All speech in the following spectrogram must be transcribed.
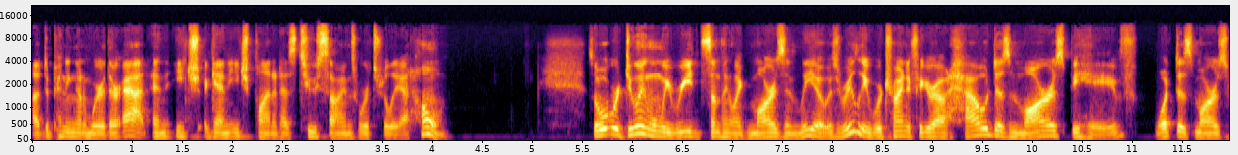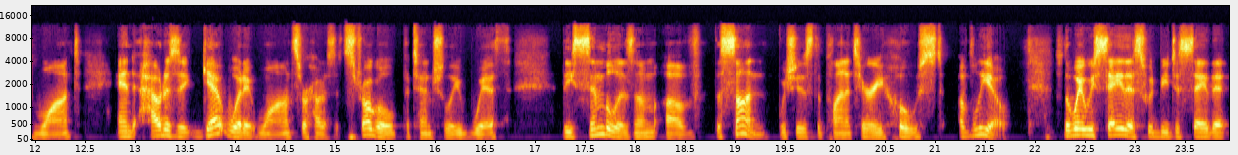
uh, depending on where they're at. And each, again, each planet has two signs where it's really at home. So what we're doing when we read something like Mars in Leo is really we're trying to figure out how does Mars behave? What does Mars want? And how does it get what it wants or how does it struggle potentially with the symbolism of the sun, which is the planetary host of Leo. So the way we say this would be to say that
